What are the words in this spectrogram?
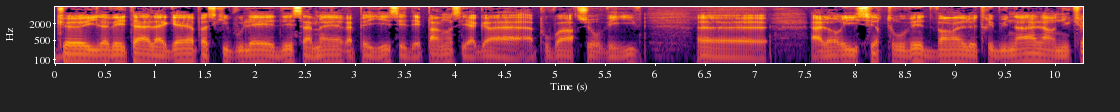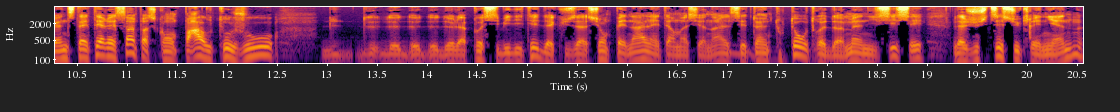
qu'il avait été à la guerre parce qu'il voulait aider sa mère à payer ses dépenses et à, pouvoir survivre. Euh, alors, il s'est retrouvé devant le tribunal en Ukraine. C'est intéressant parce qu'on parle toujours de, la possibilité d'accusation pénale internationale. C'est un tout autre domaine. Ici, c'est la justice ukrainienne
